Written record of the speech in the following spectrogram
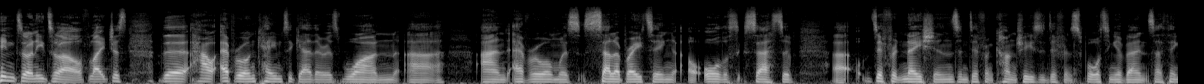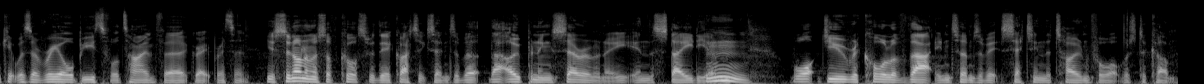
in 2012. Like just the how everyone came together as one. Uh, and everyone was celebrating all the success of uh, different nations and different countries and different sporting events. I think it was a real beautiful time for Great Britain. You're synonymous, of course, with the Aquatic Centre, but that opening ceremony in the stadium. Mm what do you recall of that in terms of it setting the tone for what was to come?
